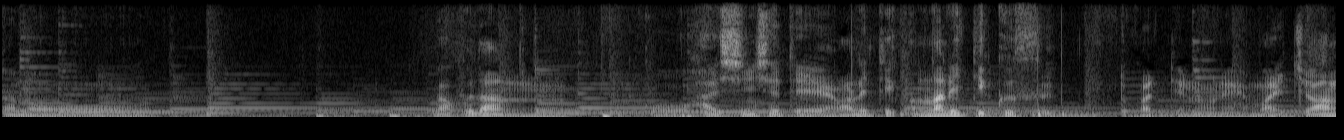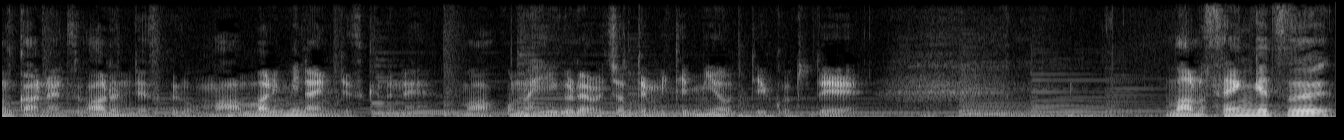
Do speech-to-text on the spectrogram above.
あのー、まあ普段こう配信しててアナリティアナリティクスかっていうのをね、まあ、一応アンカーのやつがあるんですけど、まあ、あんまり見ないんですけどね、まあ、この日ぐらいはちょっと見てみようっていうことで、まあ、あの先月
